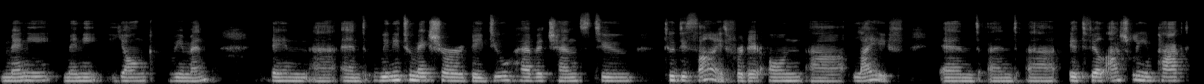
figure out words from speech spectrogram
many, many young women. And, uh, and we need to make sure they do have a chance to to decide for their own uh, life. And and uh, it will actually impact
